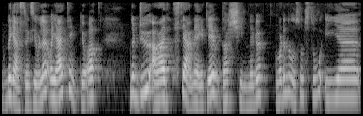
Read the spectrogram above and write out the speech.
begeistringshjulet. Og jeg tenker jo at når du er stjerne i eget liv, da skinner du. Var det noe som sto i eh,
